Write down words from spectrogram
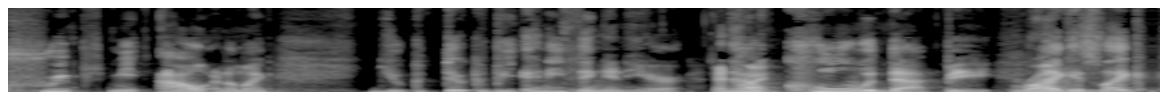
creeped me out, and I'm like. You could, there could be anything in here, and how cool would that be? Right. Like it's like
